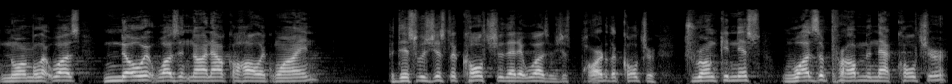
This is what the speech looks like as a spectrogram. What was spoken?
normal it was. No, it wasn't non alcoholic wine. But this was just a culture that it was. It was just part of the culture. Drunkenness was a problem in that culture,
